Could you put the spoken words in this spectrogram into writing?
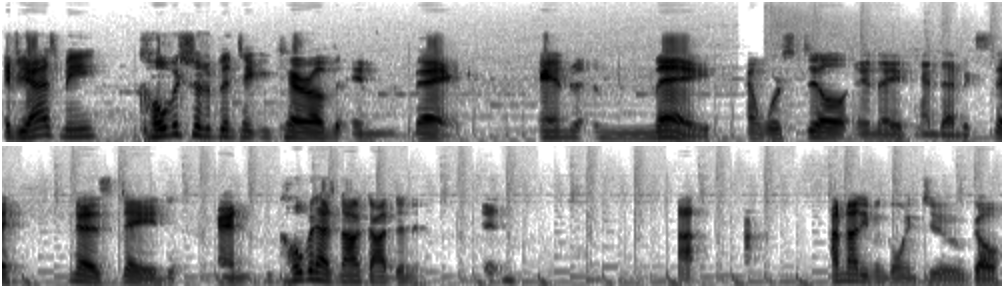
If you ask me, COVID should have been taken care of in May. In May, and we're still in a pandemic state, and COVID has not gotten. I, I'm not even going to go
